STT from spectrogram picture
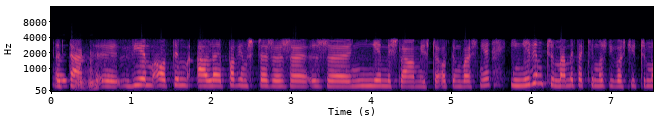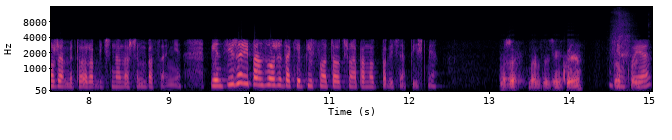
Tak, Tak, Mhm. wiem o tym, ale powiem szczerze, że, że nie myślałam jeszcze o tym właśnie i nie wiem, czy mamy takie możliwości, czy możemy to robić na naszym basenie. Więc jeżeli pan złoży takie pismo, to otrzyma pan odpowiedź na piśmie. Może, bardzo dziękuję. Dziękuję.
